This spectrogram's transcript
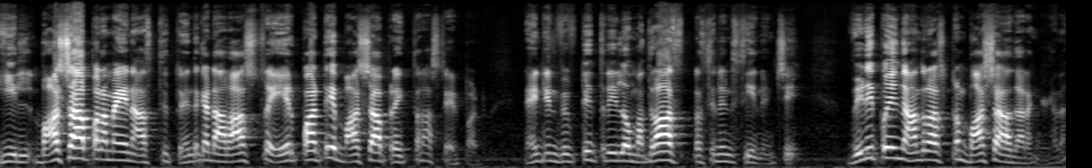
ఈ భాషాపరమైన అస్తిత్వం ఎందుకంటే ఆ రాష్ట్ర ఏర్పాటే భాషా ప్రయుక్త రాష్ట్ర ఏర్పాటు. నైన్టీన్ ఫిఫ్టీ త్రీలో మద్రాస్ ప్రెసిడెన్సీ నుంచి విడిపోయింది ఆంధ్ర రాష్ట్రం భాష ఆధారంగా కదా.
